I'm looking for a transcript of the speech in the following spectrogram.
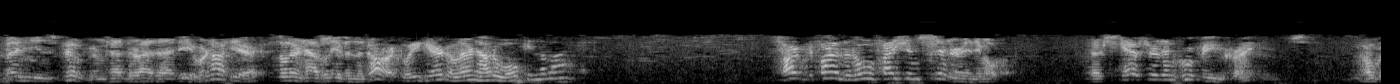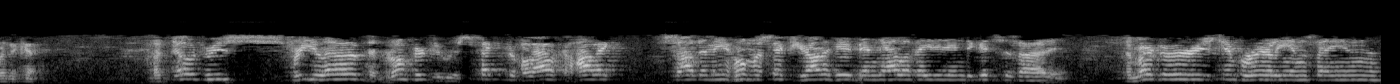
Bunyan's pilgrims had the right idea. We're not here to learn how to live in the dark. We're here to learn how to walk in the light. It's hard to find an old-fashioned sinner anymore. They're scarcer than whooping cranes over the country adulteries, free love, the drunkard, the respectable alcoholic, sodomy, homosexuality have been elevated into good society. The murderer is temporarily insane.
